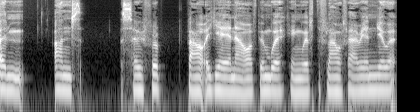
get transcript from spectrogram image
um, and so for about a year now, I've been working with the Flower Fairy in Newark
